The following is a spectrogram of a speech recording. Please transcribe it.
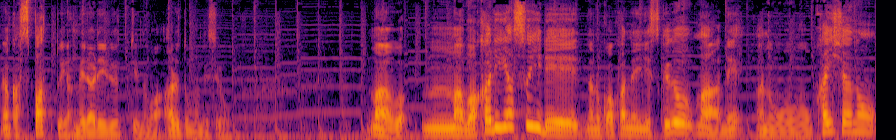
なんかスパッとやめられるっていうのはあると思うんですよ。まあ、まあ、分かりやすい例なのか分かんないですけどまあね、あの会社の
